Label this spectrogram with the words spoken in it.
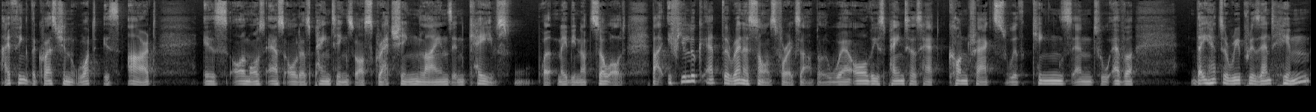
I think the question, what is art, is almost as old as paintings or scratching lines in caves. Well, maybe not so old. But if you look at the Renaissance, for example, where all these painters had contracts with kings and whoever, they had to represent him.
